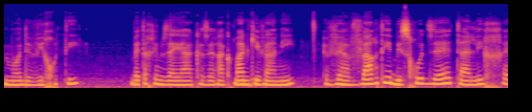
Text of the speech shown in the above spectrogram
מאוד הביך אותי. בטח אם זה היה כזה רק מנקי ואני. ועברתי בזכות זה תהליך אה,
